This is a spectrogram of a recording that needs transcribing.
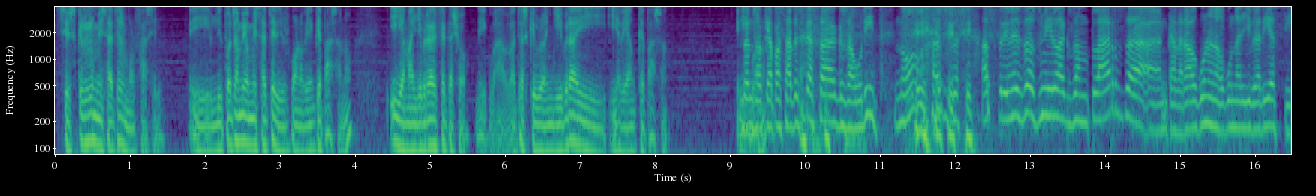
si escrius un missatge és molt fàcil. I li pots enviar un missatge i dius, bueno, aviam què passa, no? I amb el llibre he fet això. Dic, va, vaig escriure un llibre i, i aviam què passa. I, doncs bueno. el que ha passat és que s'ha exaurit, no? Sí, els, sí, sí. Els primers 2.000 exemplars, eh, en quedarà algun en alguna llibreria, si,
